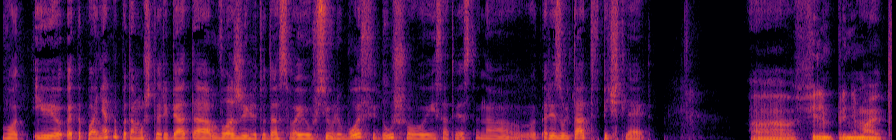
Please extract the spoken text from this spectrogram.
Вот. И это понятно, потому что ребята вложили туда свою всю любовь и душу, и, соответственно, результат впечатляет. А, Фильм принимает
